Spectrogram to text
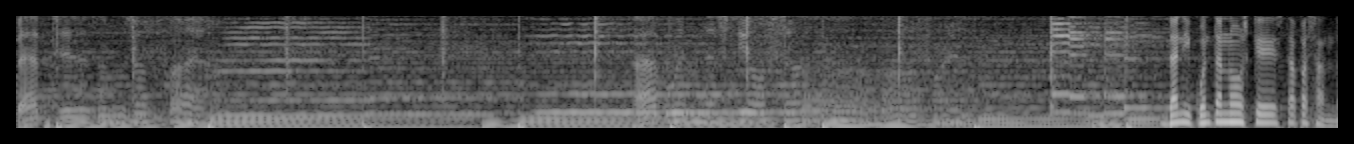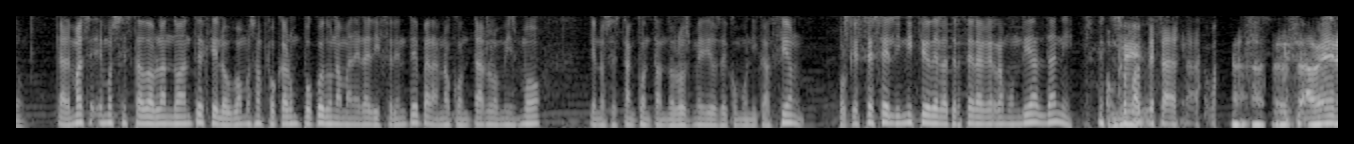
Baptisms of fire. I've witnessed your. Dani, cuéntanos qué está pasando. Además hemos estado hablando antes que lo vamos a enfocar un poco de una manera diferente para no contar lo mismo que nos están contando los medios de comunicación. Porque este es el inicio de la Tercera Guerra Mundial, Dani. Eso Hombre. para empezar. Pues, A ver,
